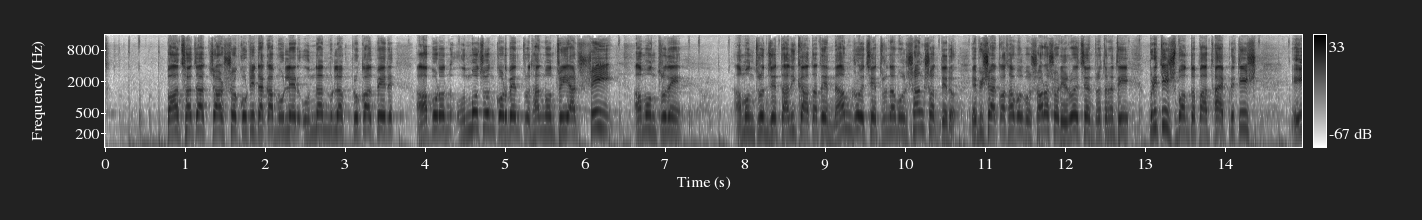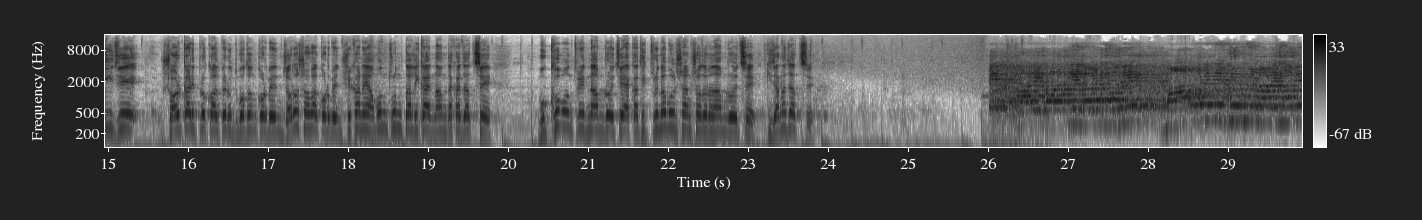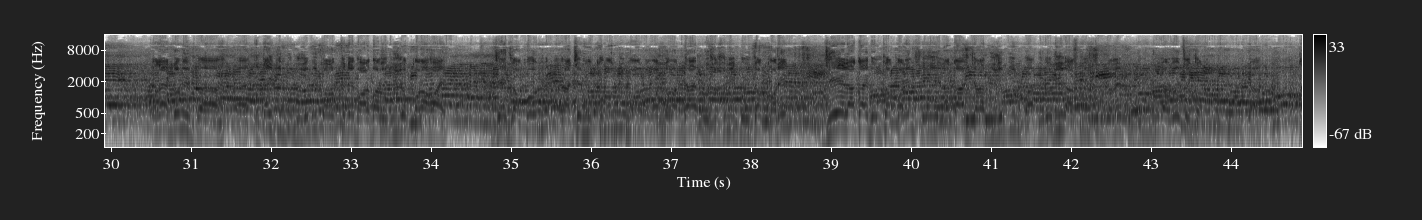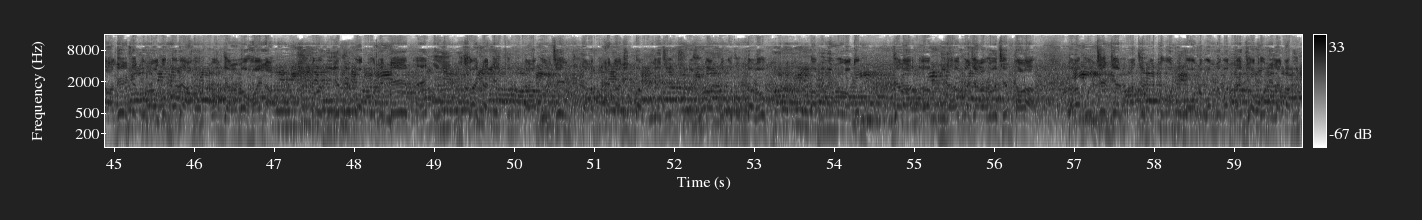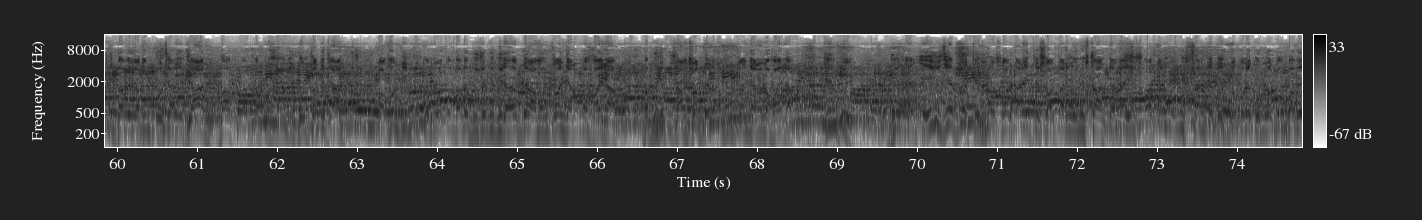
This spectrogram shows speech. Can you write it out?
পাঁচ হাজার চারশো কোটি টাকা মূল্যের উন্নয়নমূলক প্রকল্পের আবরণ উন্মোচন করবেন প্রধানমন্ত্রী, আর সেই আমন্ত্রণে আমন্ত্রণ যে তালিকা, তাতে নাম রয়েছে তৃণমূল সাংসদদেরও। এ বিষয়ে কথা বলব। সরাসরি রয়েছেন প্রতিনিধি প্রীতিশ বন্দ্যোপাধ্যায়। প্রীতিশ, এই যে সরকারি প্রকল্পের উদ্বোধন করবেন, জনসভা করবেন, সেখানে আমন্ত্রণ তালিকায় নাম দেখা যাচ্ছে। মুখ্যমন্ত্রীর নাম রয়েছে, একাধিক তৃণমূল সাংসদের নাম রয়েছে। কি জানা যাচ্ছে? একদমই এটাই কিন্তু তরফ থেকে বারবার অভিযোগ করা হয় যে যখন রাজ্যের মুখ্যমন্ত্রী মমতা বন্দ্যোপাধ্যায় প্রশাসনিক বৈঠক করেন যে এলাকায় বৈঠক করেন সেই এলাকার যারা বিজেপির বা বিরোধী রাজনৈতিক দলের প্রতিনিধিরা রয়েছেন জনপ্রতিনিধিরা তাদেরকে কোনো রকমভাবে আমন্ত্রণ জানানো হয় না তবে বিজেপির পক্ষ থেকে আহ, এই বিষয়টাকেই কিন্তু তারা বলছেন তারা একাধিকবার বলেছেন সেটা সুকান্ত মজুমদার হোক বা বিভিন্ন রকম যারা আহ, বিধায়করা যারা রয়েছেন তারা তারা বলছেন যে রাজ্যের মুখ্যমন্ত্রী মমতা বন্দ্যোপাধ্যায় যখন এলাকা ভিত্তিকভাবে যখন প্রচারে যান বা প্রশাসনিক বৈঠকে যান, তখন কিন্তু কোনো রকমভাবে বিজেপি বিধায়কদের আমন্ত্রণ জানানো হয় না বা বিজেপি সাংসদদের আমন্ত্রণ জানানো হয় না। কিন্তু এই যে কেন্দ্রীয় সরকারের যে সরকারি অনুষ্ঠান, কেননা এই সরকারি অনুষ্ঠানকে কেন্দ্র করে কোনো রকমভাবে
